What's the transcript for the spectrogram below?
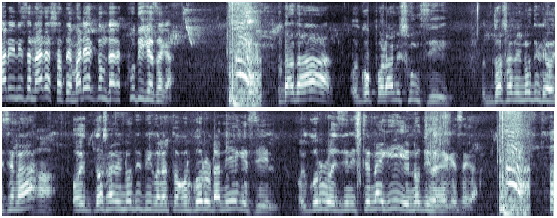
মারি নিছে নাগার সাথে মারি একদম ডাইরেক্ট খুদি গেছে গা। দাদার ওই গপ্পটা আমি শুনছি। দশারি নদীটা হয়েছে না? হ্যাঁ। ওই দশারি নদী দিয়ে গেলে তখন গরুটা নিয়ে গেছিল। ওই গরুর ওই জিনিসটা নাকি নদী হয়ে গেছে গা। তো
